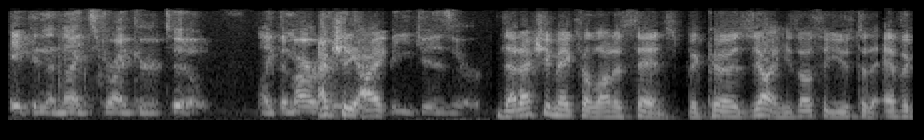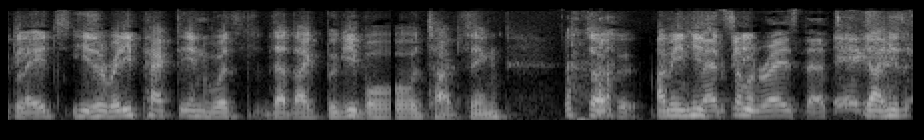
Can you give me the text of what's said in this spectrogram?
taking the Night Striker to. like the marshes Actually, or I- the beaches or That actually makes a lot of sense because yeah, he's also used to the Everglades. He's already packed in with that like boogie board type thing. So I mean, he's Glad already, someone raised that. Yeah, he's-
